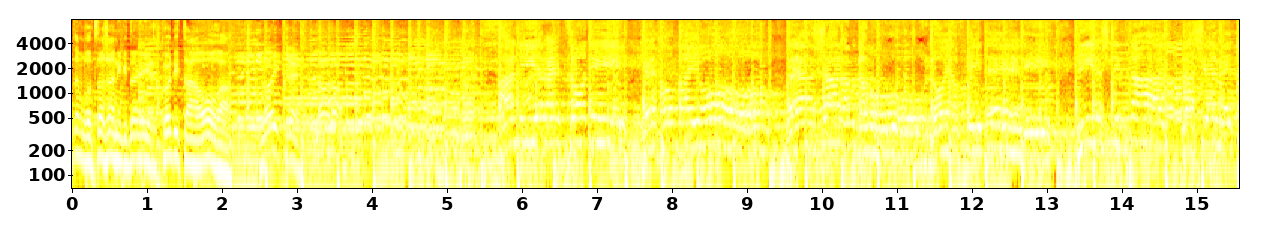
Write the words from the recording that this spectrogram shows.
קודם רוצה שאני ארקוד איתה אורה. לא יקרה, לא, לא. אני רצוני כחום היום, והשלם גם הוא לא יפקידני, כי יש לי פנאי לשבת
